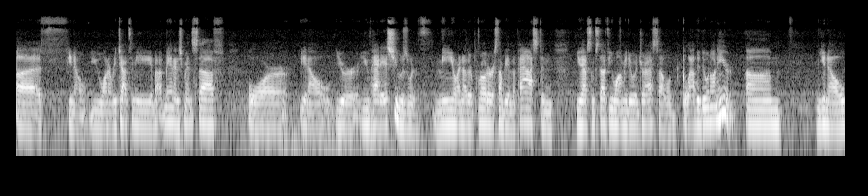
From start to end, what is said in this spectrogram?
Uh, if you know you want to reach out to me about management stuff, or you know you're you've had issues with me or another promoter or somebody in the past, and you have some stuff you want me to address, I will gladly do it on here. Um, you know,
